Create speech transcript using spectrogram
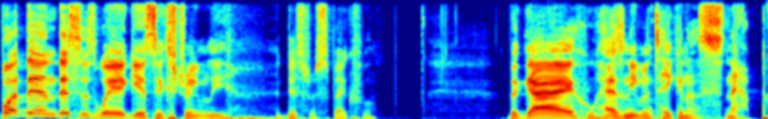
But then this is where it gets extremely disrespectful. The guy who hasn't even taken a snap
